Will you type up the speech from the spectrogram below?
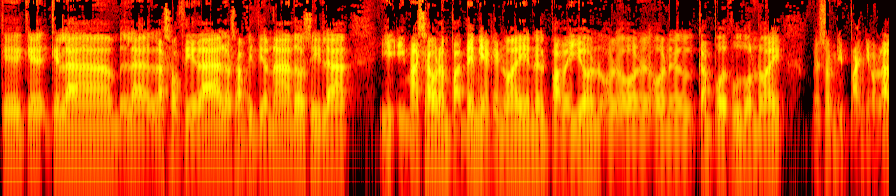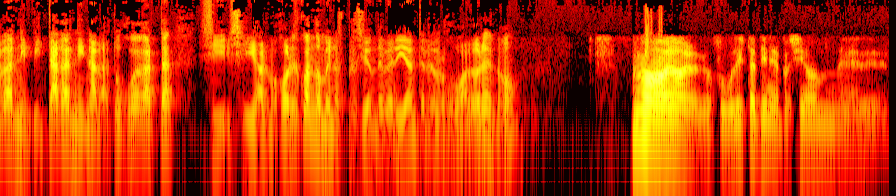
que, que, que la, la, la sociedad, los aficionados y la y, y más ahora en pandemia, que no hay en el pabellón o, o- o en el campo de fútbol no hay eso, ni pañoladas, ni pitadas, ni nada. Tú juegas tal. Si, si a lo mejor es cuando menos presión deberían tener los jugadores, ¿no? No, no, el futbolista tiene presión, eh,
